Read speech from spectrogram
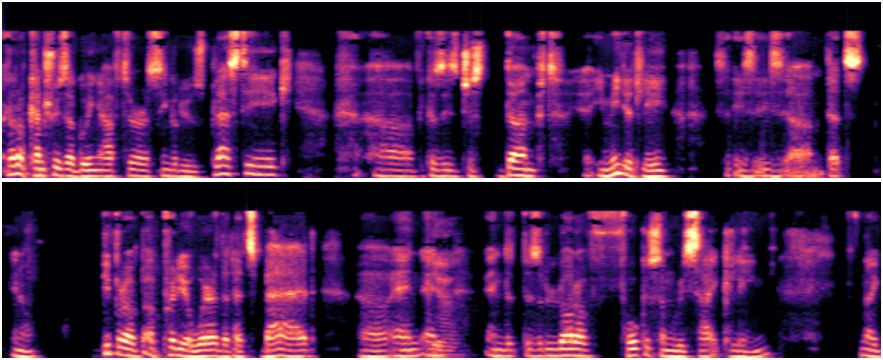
a lot of countries are going after single use plastic uh, because it's just dumped immediately. Is is um, that's you know people are, are, pretty aware that that's bad. Uh, and and yeah. and there's a lot of focus on recycling like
